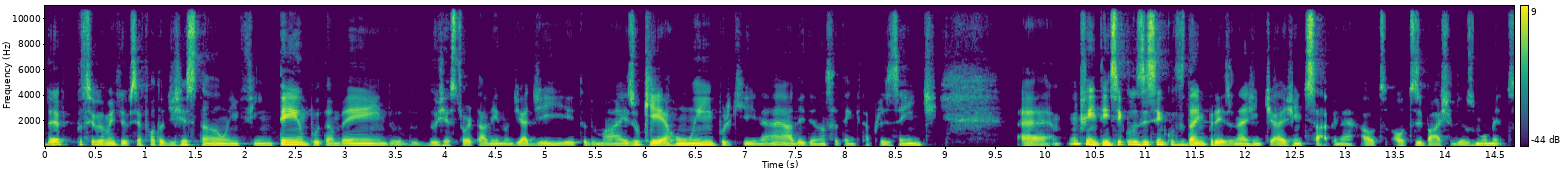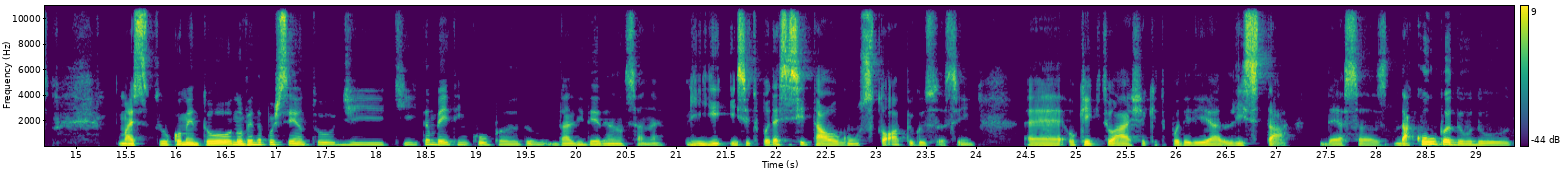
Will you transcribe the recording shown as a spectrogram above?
deve, possivelmente deve ser falta de gestão, enfim, tempo também, do, do, do gestor estar tá ali no dia a dia e tudo mais, o que é ruim, porque né, a liderança tem que estar tá presente. É, enfim, tem ciclos e ciclos da empresa, né? A gente, a gente sabe, né? Altos, altos e baixos ali os momentos. Mas tu comentou 90% de que também tem culpa do, da liderança, né? E, e, se tu pudesse citar alguns tópicos, assim, é, o que que tu acha que tu poderia listar dessas, da culpa do, do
